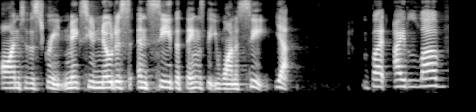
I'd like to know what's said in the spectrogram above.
onto the screen, makes you notice and see the things that you want to see. Yeah. But I love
